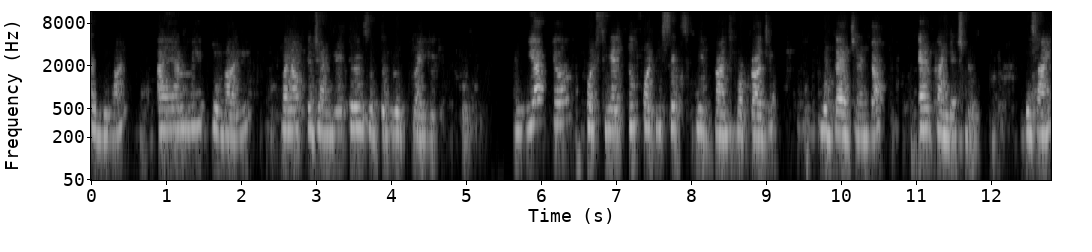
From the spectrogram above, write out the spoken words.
everyone. I am Mehak Tiwari, one of the generators of the Group 22. And we are here for CL246 heat transfer project with the agenda air conditioner, design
